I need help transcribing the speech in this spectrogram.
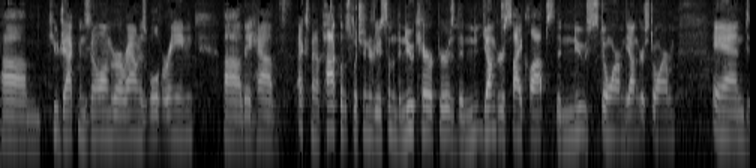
Um, Hugh Jackman's no longer around as Wolverine. Uh, they have X Men Apocalypse, which introduced some of the new characters, the younger Cyclops, the new Storm, the younger Storm, and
